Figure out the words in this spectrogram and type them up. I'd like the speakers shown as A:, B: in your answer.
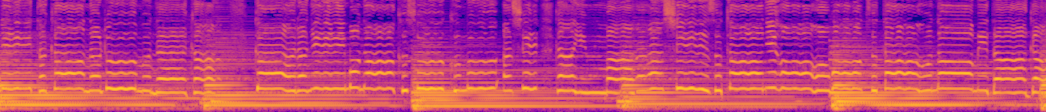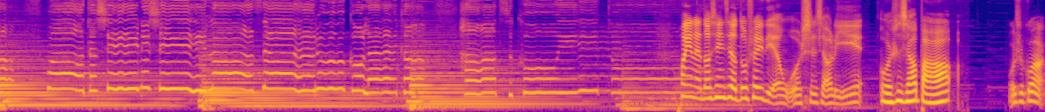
A: に高鳴る胸が柄にもなくすくむ足が今静かに頬を伝う涙が私に知らせるこれが初恋と
B: 欢迎来到新一期的多说一点，我是小李。
C: 我是小宝，
D: 我是罐儿，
